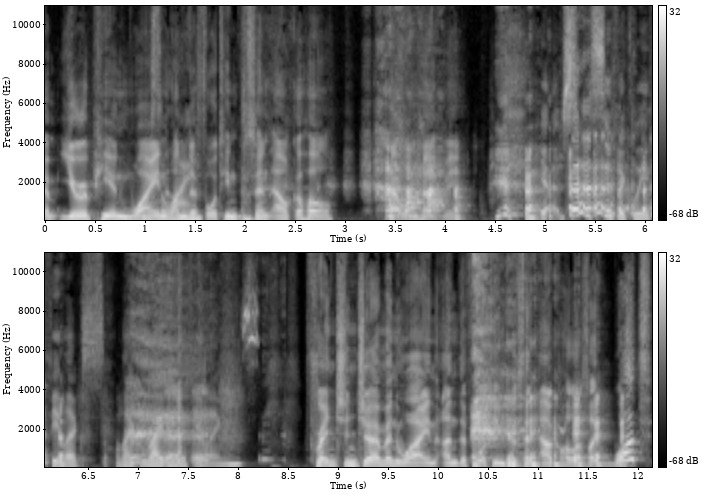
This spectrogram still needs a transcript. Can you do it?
um, European wine, wine? under 14% alcohol. That one hurt me. Yeah, specifically, Felix, like right in the feelings. French and German wine under 14% alcohol. I was like, what?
